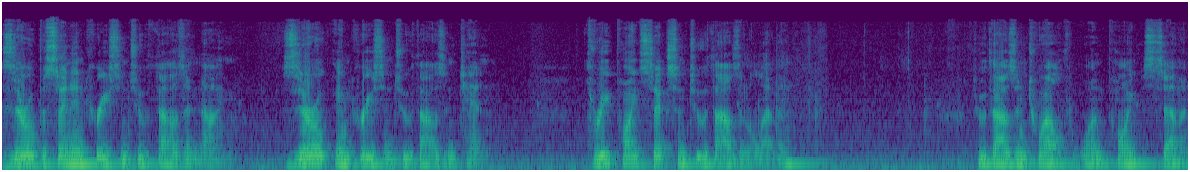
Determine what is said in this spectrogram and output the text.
0% increase in 2009, zero increase in 2010, 3.6 in 2011, 2012, 1.7,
